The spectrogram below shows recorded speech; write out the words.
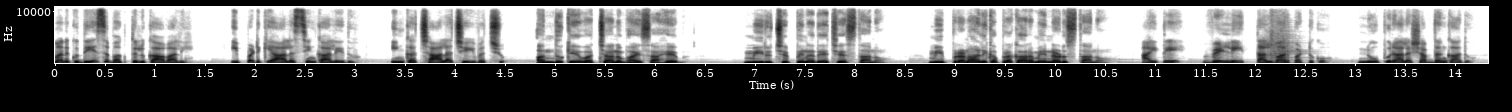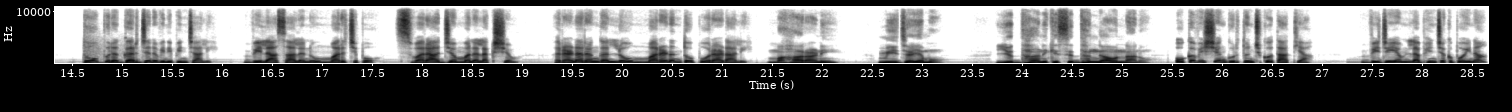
మనకు దేశభక్తులు కావాలి. ఇప్పటికీ ఆలస్యం కాలేదు. ఇంకా చాలా చేయవచ్చు. అందుకే వచ్చాను భాయ్ సాహెబ్ మీరు చెప్పినదే చేస్తాను. మీ ప్రణాళిక ప్రకారమే నడుస్తాను. అయితే వెళ్ళి తల్వార్ పట్టుకో. నూపురాల శబ్దం కాదు. తోపుల గర్జన వినిపించాలి. విలాసాలను మరచిపో. స్వరాజ్యం మన లక్ష్యం. రణరంగంలో మరణంతో పోరాడాలి. మహారాణి మీ జయము యుద్ధానికి సిద్ధంగా ఉన్నాను. ఒక విషయం గుర్తుంచుకో తాత్యా. విజయం లభించకపోయినా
